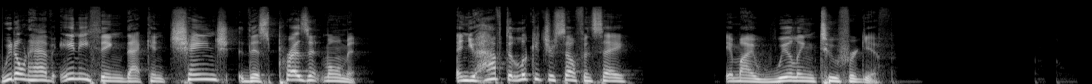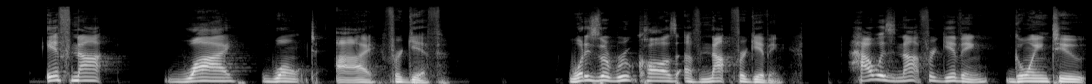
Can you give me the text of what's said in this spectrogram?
We don't have anything that can change this present moment. And you have to look at yourself and say, am I willing to forgive? If not, why won't I forgive? What is the root cause of not forgiving? How is not forgiving going to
